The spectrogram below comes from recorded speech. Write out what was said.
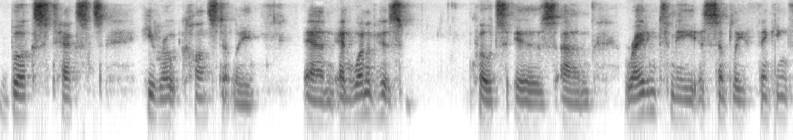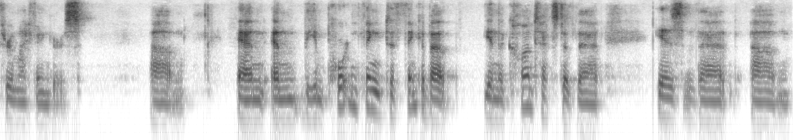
books, texts, he wrote constantly. And, and one of his quotes is um, writing to me is simply thinking through my fingers. Um, and, and the important thing to think about in the context of that is that um,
